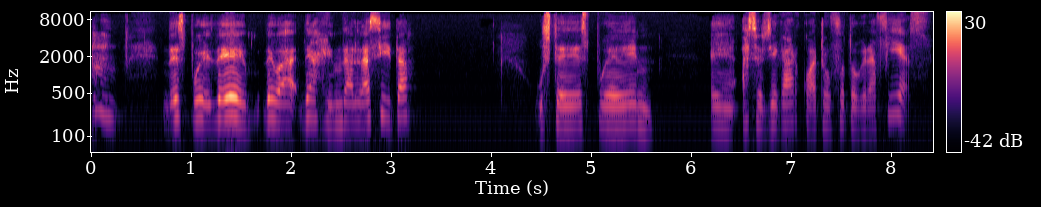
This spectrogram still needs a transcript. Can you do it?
después de, agendar la cita, ustedes pueden eh, hacer llegar cuatro fotografías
